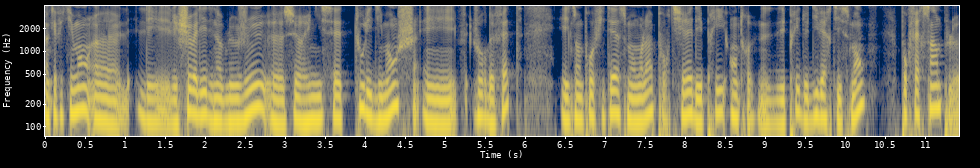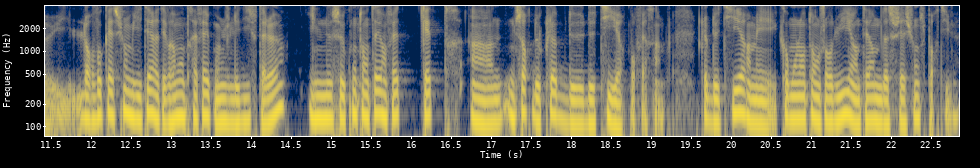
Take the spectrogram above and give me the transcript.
Donc effectivement, euh, les, chevaliers des nobles jeux euh, se réunissaient tous les dimanches et jours de fête, et ils en profitaient à ce moment-là pour tirer des prix entre eux, des prix de divertissement. Pour faire simple, leur vocation militaire était vraiment très faible, comme je l'ai dit tout à l'heure. Ils ne se contentaient en fait qu'être une sorte de club de, de tir, pour faire simple. Club de tir, mais comme on l'entend aujourd'hui en termes d'association sportive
